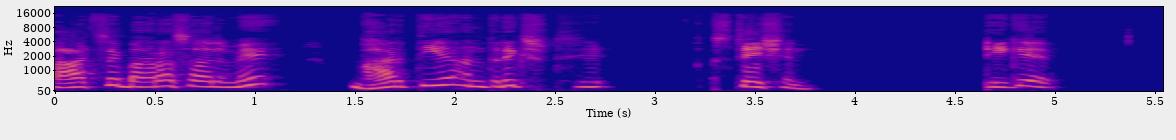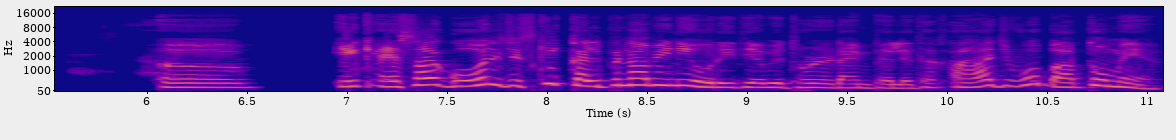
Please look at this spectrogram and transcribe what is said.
आज से 12 साल में भारतीय अंतरिक्ष स्टेशन ठीक है? एक ऐसा गोल जिसकी कल्पना भी नहीं हो रही थी अभी थोड़े टाइम पहले तक। आज वो बातों में है।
